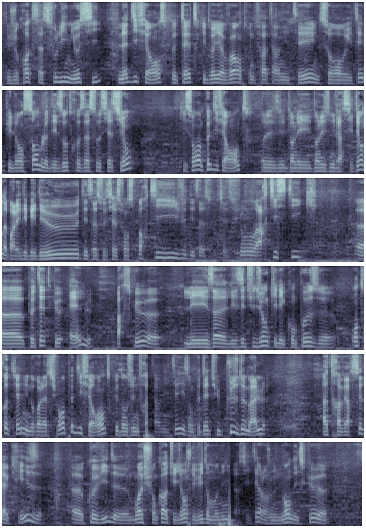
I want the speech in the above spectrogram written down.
Je crois que ça souligne aussi la différence peut-être qu'il doit y avoir entre une fraternité, une sororité, et puis l'ensemble des autres associations qui sont un peu différentes. Dans les, universités, on a parlé des BDE, des associations sportives, des associations artistiques. Euh, Peut-être que elles, parce que euh, les, euh, les étudiants qui les composent entretiennent une relation un peu différente que dans une fraternité. Ils ont peut-être eu plus de mal à traverser la crise. Covid, moi je suis encore étudiant, je l'ai vu dans mon université, alors je me demande est-ce que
